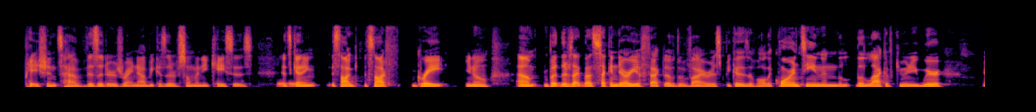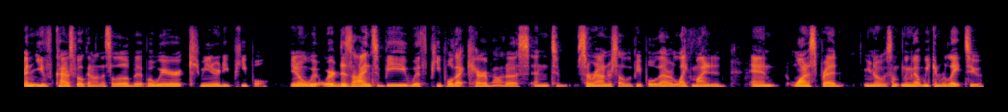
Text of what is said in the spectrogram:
patients have visitors right now because there's so many cases. Mm-hmm. It's getting it's not it's not great, you know. Um, but there's like that secondary effect of the virus because of all the quarantine and the, the lack of community. We're and you've kind of spoken on this a little bit, but we're community people. You know, mm-hmm. we're designed to be with people that care about us and to surround ourselves with people that are like minded and want to spread, you know, something that we can relate to.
